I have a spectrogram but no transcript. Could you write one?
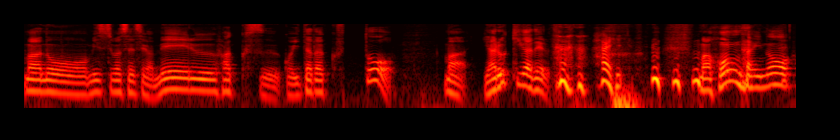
まああの水島先生がメールファックスこういただくと。まあ、やる気が出る はい まあ本来の、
